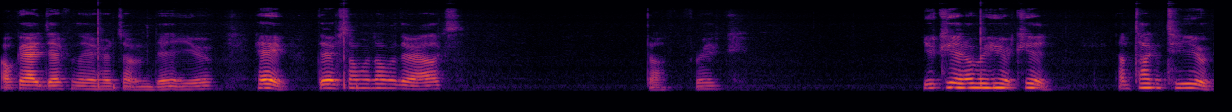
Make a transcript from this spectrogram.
Okay, I definitely heard something, didn't you? Hey, there's someone over there, Alex. The frick? You kid, over here, kid. I'm talking to you.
